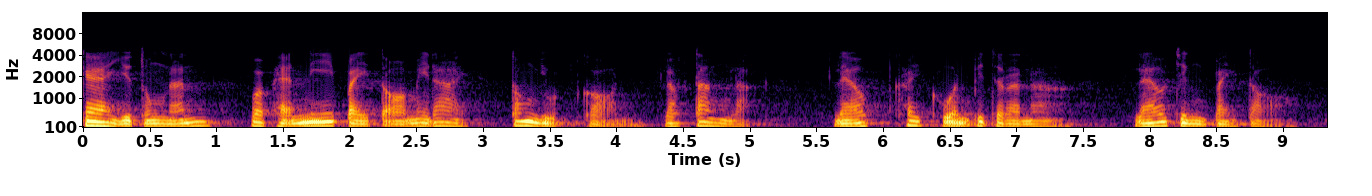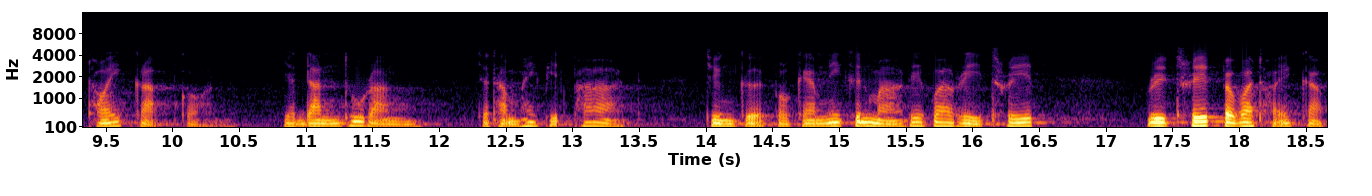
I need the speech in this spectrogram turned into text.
แก้อยู่ตรงนั้นว่าแผนนี้ไปต่อไม่ได้ ต้องหยุดก่อนแล้วตั้งหลัก แล้วใครควรพิจารณา แล้วจึงไปต่อ ถอยกลับก่อน อย่าดันทุรังจะทำให้ผิดพลาด จึงเกิดโปรแกรมนี้ขึ้นมาเรียกว่า retreat retreat แปลว่าถอยกลับ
